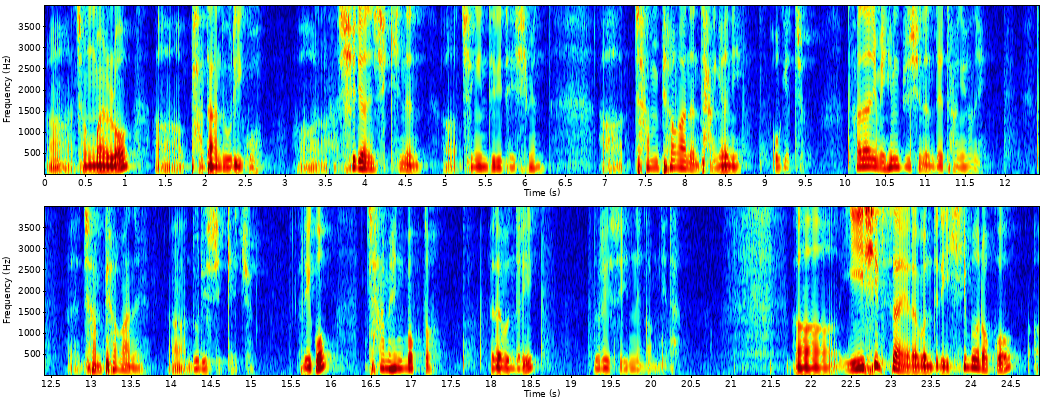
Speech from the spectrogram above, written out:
어, 정말로 어, 받아 누리고 어, 실현시키는 어, 증인들이 되시면 어, 참 평안은 당연히 오겠죠. 하나님이 힘 주시는데 당연히 예, 참 평안을 어, 누릴 수 있겠죠. 그리고 참 행복도 여러분들이 누릴 수 있는 겁니다. 어, 24 여러분들이 힘을 얻고 어,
